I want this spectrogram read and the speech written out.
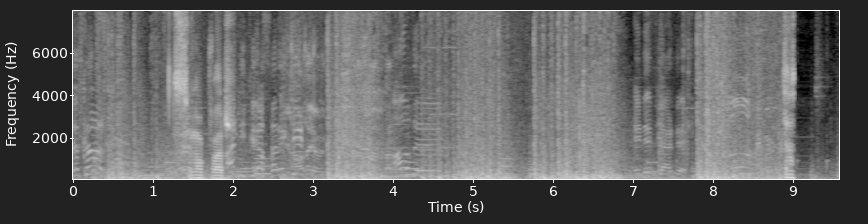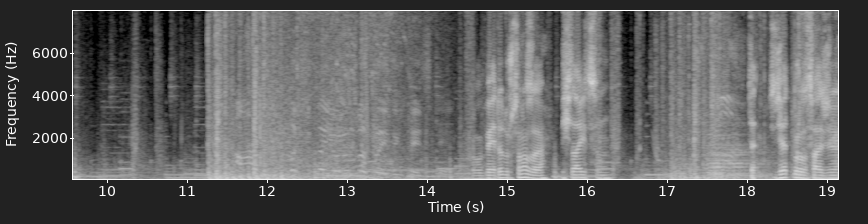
Yakar. Smoke var. Hadi biraz hareket. Aldım. Hedef yerde. Ya. Başında yorulmasaydın keşke. Bu B'de dursanıza. Bir şey daha gitsin. Jet burada sadece.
